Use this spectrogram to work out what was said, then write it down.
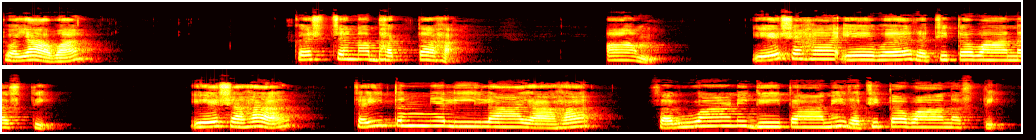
त्वया वा? कश्चन भक्तः। आम् एषः एव रचितवान् अस्ति एषः चैतन्यलीलायाः सर्वाणि गीतानि रचितवान् अस्ति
